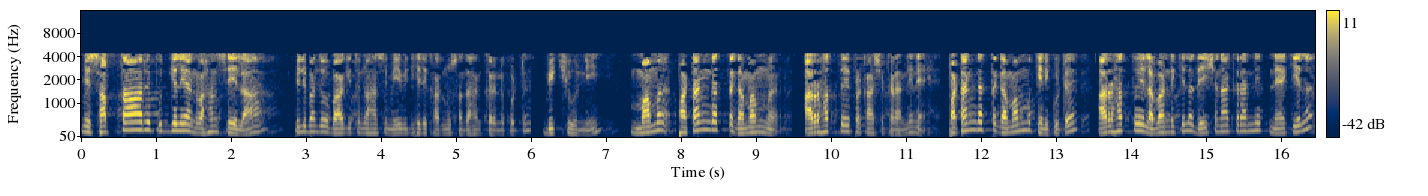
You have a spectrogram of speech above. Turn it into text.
මේ සප්තාර්ය පුද්ගලයන් වහන්සේලා පිළිබඳව භාග්‍යතුන් වහන්සේ මේ විදිහට කරුණු සඳහන් කරනකොට භික්ෂූනි මම පටන් ගත්ත ගමම්ම අරහත්ත්වය ප්‍රකාශ කරන්නේ නැහැ. පටන් ගත්ත ගමම්ම කෙනෙකුට අරහත්ත්වය ලබන්න කියලා දේශනා කරන්නෙත් නැහැ කියලා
